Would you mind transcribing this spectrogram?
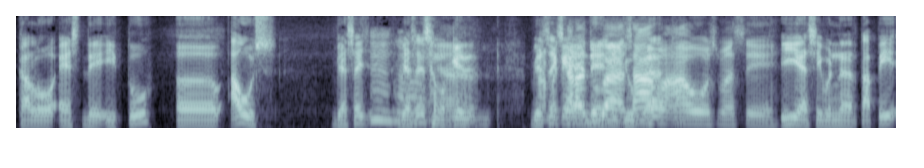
Kalau SD itu eh, aus. Biasanya biasanya sama Ya. kayak biasanya Sampai sekarang kayak juga, juga. sama aus masih. Iya sih bener. Tapi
